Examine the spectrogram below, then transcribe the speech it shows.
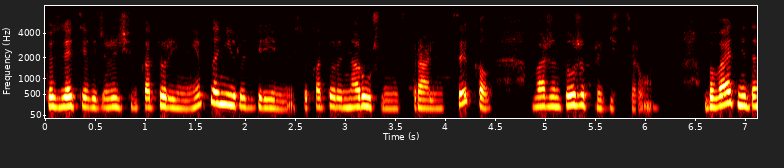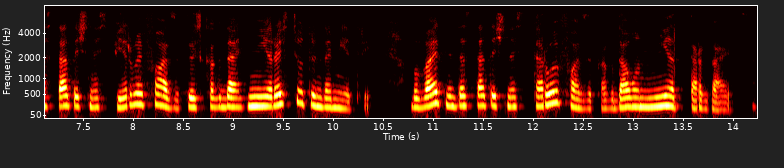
То есть для тех женщин, которые не планируют беременность, у которых нарушен менструальный цикл, важен тоже прогестерон. Бывает недостаточность первой фазы, то есть когда не растет эндометрий. Бывает недостаточность второй фазы, когда он не отторгается.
